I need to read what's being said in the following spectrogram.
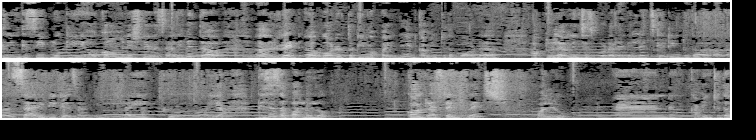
గ్రీన్కి సీ బ్లూ కి కాంబినేషన్ అయిన శారీ విత్ రెడ్ బార్డర్తో టీమప్ అయింది. And coming to the border up to eleven inches border అండి. Let's get into the sari details అండి. Like yeah this is the pallu look contrast and rich pallu and coming to the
